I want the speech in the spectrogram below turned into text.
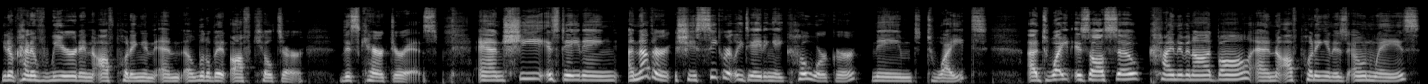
you know, kind of weird and off putting and, and a little bit off kilter this character is. And she is dating another, she's secretly dating a coworker named Dwight. Uh, Dwight is also kind of an oddball and off putting in his own ways.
